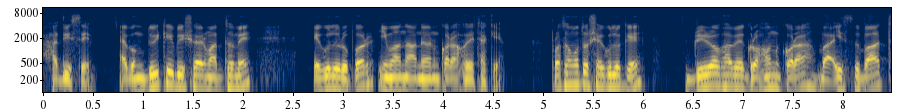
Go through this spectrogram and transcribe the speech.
হাদিসে। এবং দুইটি বিষয়ের মাধ্যমে এগুলোর উপর ইমান আনয়ন করা হয়ে থাকে। প্রথমত সেগুলোকে দৃঢ়ভাবে গ্রহণ করা বা ইসবাত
